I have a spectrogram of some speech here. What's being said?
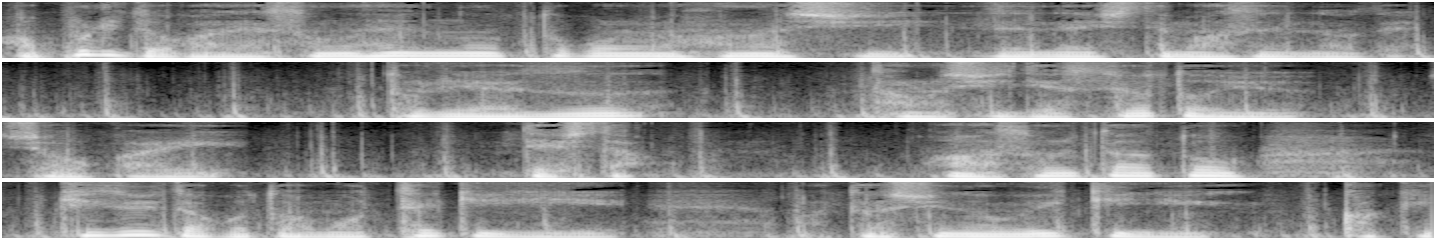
アプリとかね、その辺のところの話全然してませんので、とりあえず楽しいですよという紹介でした。あ、それとあと、気づいたことはもう適宜私のウィキに書き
